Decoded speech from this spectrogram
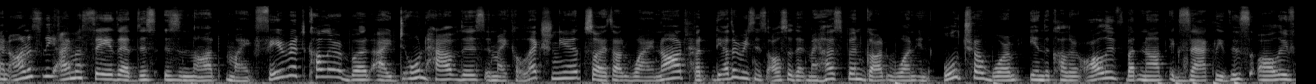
And honestly, I must say that this is not my favorite color, but I don't have this in my collection yet. So I thought, why not? But the other reason is also that my husband got one in ultra warm in the color olive, but not exactly this olive.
